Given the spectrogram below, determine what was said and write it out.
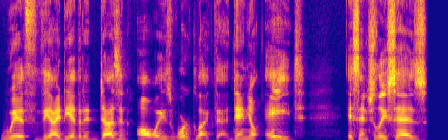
with the idea that it doesn't always work like that. Daniel 8 essentially says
